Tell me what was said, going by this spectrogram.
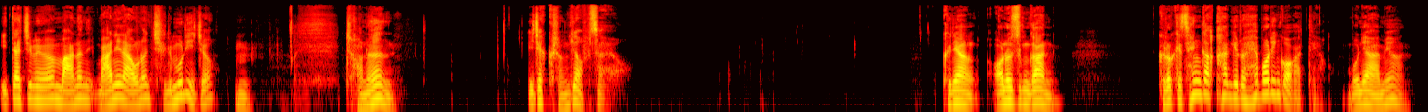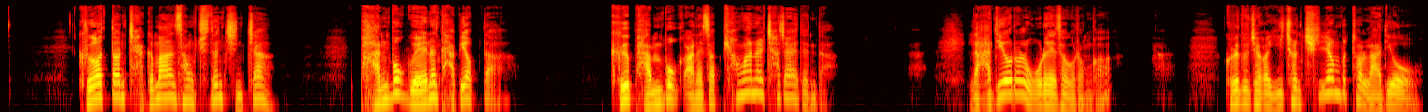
이때쯤이면 많은 많이 나오는 질문이죠. 음. 저는 이제 그런 게 없어요. 그냥 어느 순간 그렇게 생각하기로 해버린 것 같아요. 뭐냐 하면 그 어떤 자그마한 성취든 진짜 반복 외에는 답이 없다. 그 반복 안에서 평안을 찾아야 된다. 라디오를 오래 해서 그런가? 그래도 제가 2007년부터 라디오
